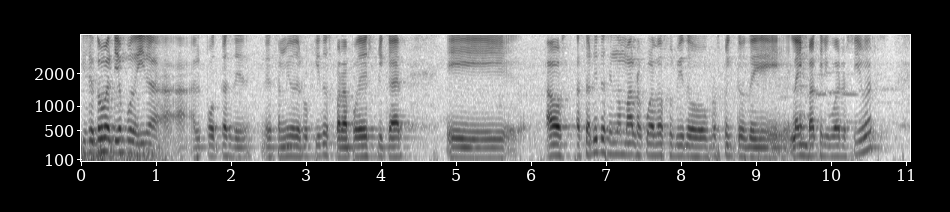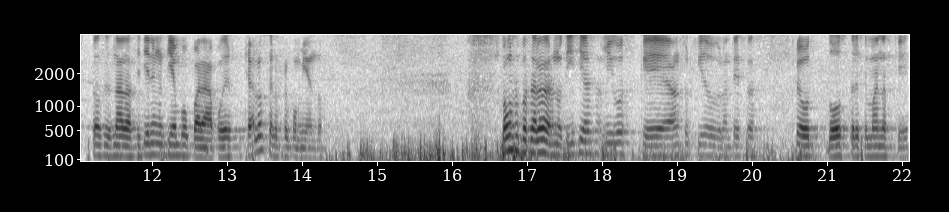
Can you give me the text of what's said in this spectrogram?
que se toma el tiempo de ir a, a, al podcast de, de los amigos de Rugidos para poder explicar. Eh, hasta ahorita, si no mal recuerdo, ha subido prospectos de linebacker y wide receivers. Entonces, nada, si tienen un tiempo para poder escucharlos, se los recomiendo. Vamos a pasar a las noticias, amigos, que han surgido durante estas, creo, dos, tres semanas que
